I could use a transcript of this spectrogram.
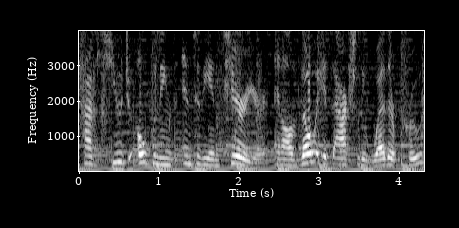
have huge openings into the interior, and although it's actually weatherproof,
